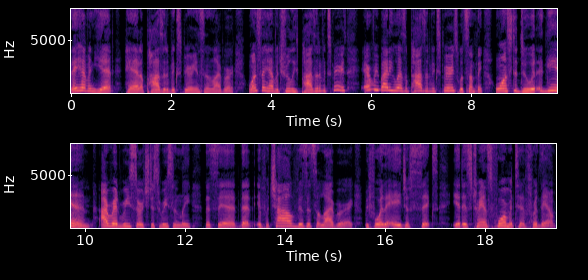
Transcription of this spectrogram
They haven't yet had a positive experience in the library. Once they have a truly positive experience, everybody who has a positive experience with something wants to do it again. I read research just recently that said that if a child visits a library before the age of six, it is transformative for them.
